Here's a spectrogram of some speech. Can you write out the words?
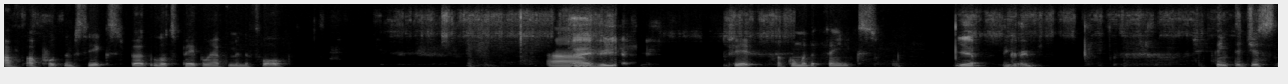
I've I've put them six, but lots of people have them in the four. Um, Hey, who do you Fifth, I've gone with the Phoenix. Yep, agreed. I think they're just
